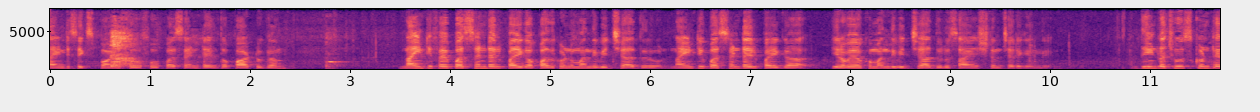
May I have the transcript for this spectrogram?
ninety six point four four పర్సెంటైల్తో పాటుగా నైంటీ ఫైవ్ పర్సెంటైల్ పైగా పదకొండు మంది విద్యార్థులు నైంటీ పర్సెంటైల్ పైగా ఇరవై ఒక మంది విద్యార్థులు సాధించడం జరిగింది. దీంట్లో చూసుకుంటే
